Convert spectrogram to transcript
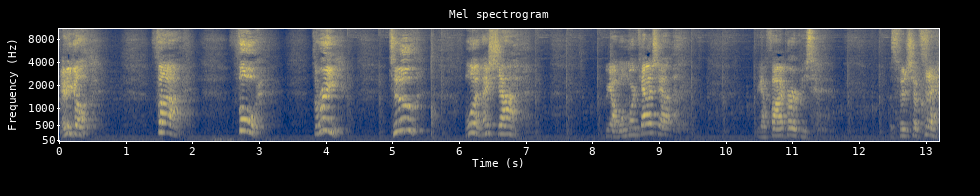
There you go. Five, four, three, two, one. Nice job. We got one more cash out. We got five burpees. Let's finish up today.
